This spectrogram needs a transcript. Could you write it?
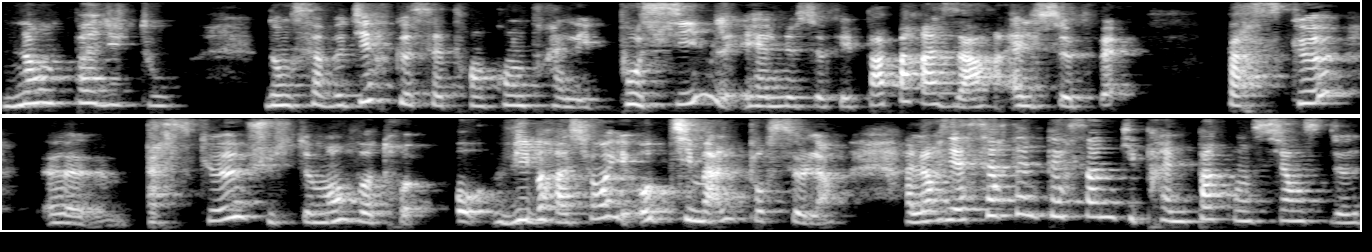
Non, pas du tout. Donc, ça veut dire que cette rencontre, elle est possible et elle ne se fait pas par hasard. Elle se fait parce que euh, parce que justement votre vibration est optimale pour cela. Alors il y a certaines personnes qui prennent pas conscience de,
